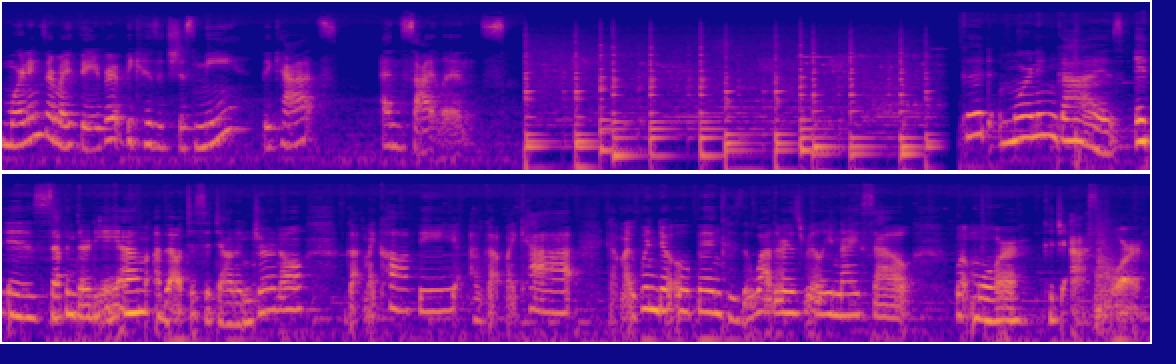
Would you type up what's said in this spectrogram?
Mornings are my favorite because it's just me, the cats, and silence. Good morning, guys. It is 7.30 a.m. About to sit down and journal. I've got my coffee, I've got my cat, got my window open because the weather is really nice out. What more could you ask for?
